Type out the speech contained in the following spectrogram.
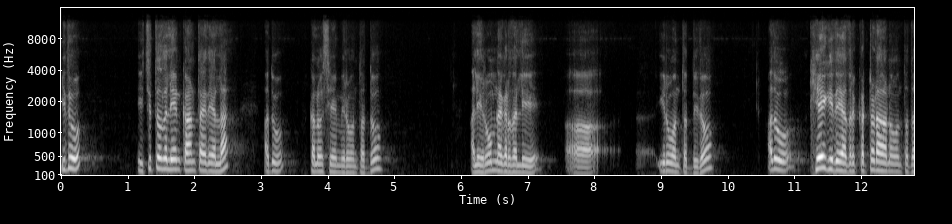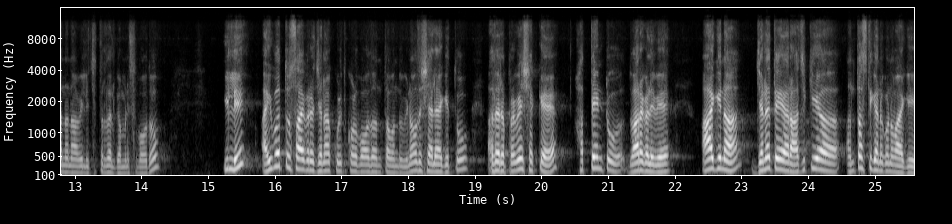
ಇದು ಈ ಚಿತ್ರದಲ್ಲಿ ಏನು ಕಾಣ್ತಾ ಇದೆ ಅಲ್ಲ ಅದು ಕಲೋಸಿಯಂ ಇರುವಂಥದ್ದು. ಅಲ್ಲಿ ರೋಮ್ ನಗರದಲ್ಲಿ ಇರುವಂಥದ್ದು ಇದು. ಅದು ಹೇಗಿದೆ ಅದರ ಕಟ್ಟಡ ಅನ್ನುವಂಥದ್ದನ್ನು ನಾವು ಇಲ್ಲಿ ಚಿತ್ರದಲ್ಲಿ ಗಮನಿಸಬಹುದು. ಇಲ್ಲಿ ಐವತ್ತು ಸಾವಿರ ಜನ ಕುಳಿತುಕೊಳ್ಬಹುದಂತ ಒಂದು ವಿನೋದ ಶಾಲೆ ಆಗಿತ್ತು. ಅದರ ಪ್ರವೇಶಕ್ಕೆ ಹತ್ತೆಂಟು ದ್ವಾರಗಳಿವೆ. ಆಗಿನ ಜನತೆಯ ರಾಜಕೀಯ ಅಂತಸ್ತಿಗೆ ಅನುಗುಣವಾಗಿ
